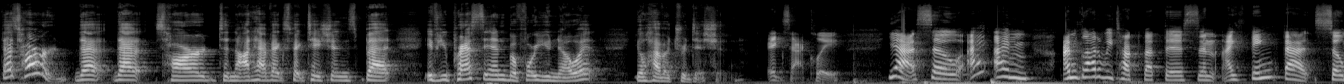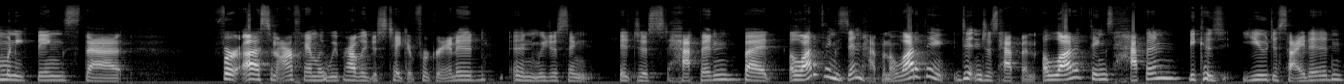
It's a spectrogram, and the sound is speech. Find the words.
that's hard. That that's hard to not have expectations. But if you press in before you know it, you'll have a tradition. Exactly. Yeah. So I, I'm I'm glad we talked about this, and I think that so many things that for us and our family, we probably just take it for granted, and we just think it just happened but a lot of things didn't happen. A lot of things didn't just happen. A lot of things happened because you decided.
